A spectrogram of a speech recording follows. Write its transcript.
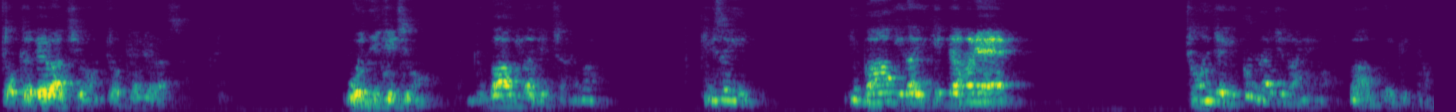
쫓겨내놨지요. 쫓겨내놨어. 못 이기지요. 그 마귀가 됐잖아요. 막. 그래서 이, 이 마귀가 있기 때문에 전쟁이 끝나지가 않아요. 마귀가 있기 때문에.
